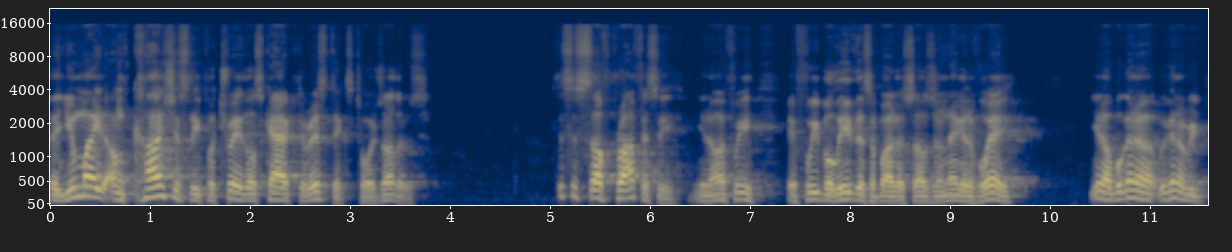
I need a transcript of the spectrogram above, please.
then you might unconsciously portray those characteristics towards others. This is self-prophecy. You know, if we if we believe this about ourselves in a negative way, you know, we're gonna we're gonna re-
